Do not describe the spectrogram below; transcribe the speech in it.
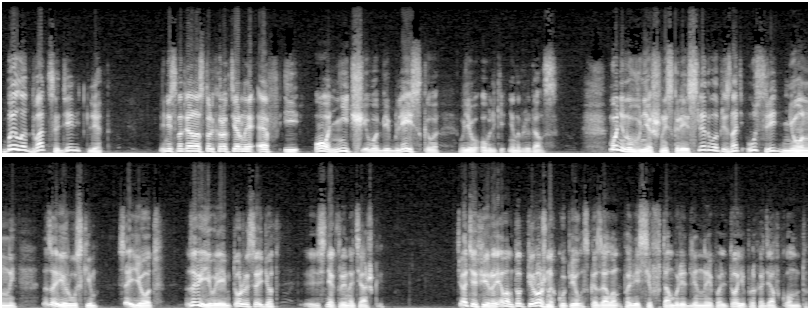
было 29 лет. И несмотря на столь характерные Ф и О, ничего библейского в его облике не наблюдалось. Монину внешность скорее следовало признать усредненной. Назови русским сойдет, назови евреем тоже сойдет, э, с некоторой натяжкой. Тетя Фира, я вам тут пирожных купил, сказал он, повесив в тамбуре длинное пальто и проходя в комнату.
